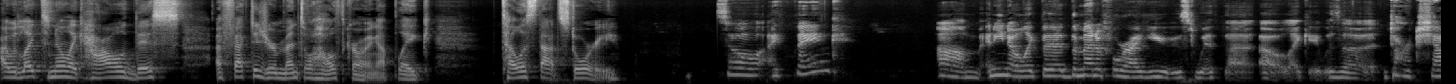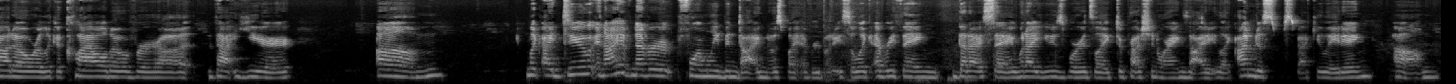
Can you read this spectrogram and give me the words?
I would like to know like how this affected your mental health growing up. Like, tell us that story. So I think, um, and you know, like the the metaphor I used with uh, oh, like it was a dark shadow or like a cloud over uh, that year. Um, like I do, and I have never formally been diagnosed by everybody. So like everything that I say when I use words like depression or anxiety, like I'm just speculating. Um,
